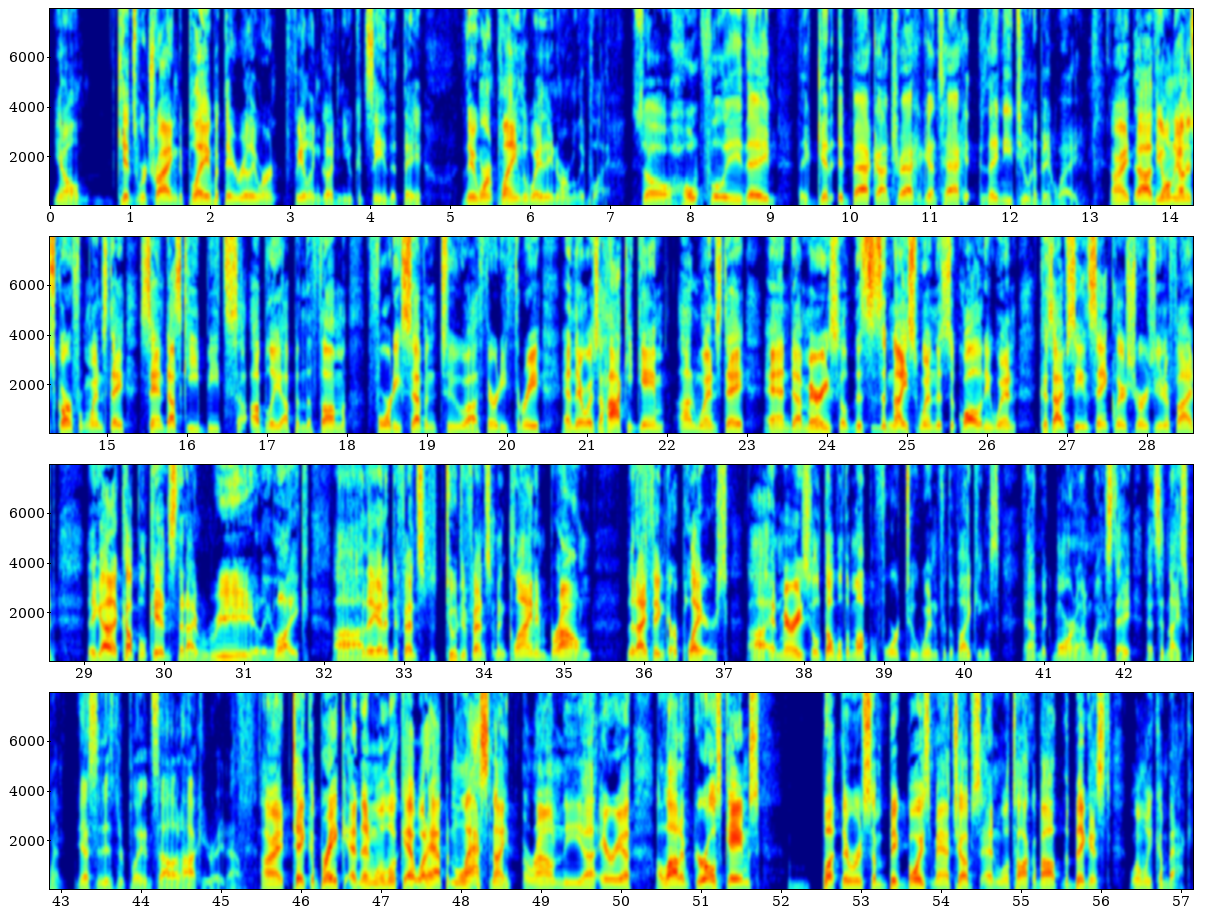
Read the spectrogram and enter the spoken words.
you know, kids were trying to play, but they really weren't feeling good, and you could see that they they weren't playing the way they normally play. So hopefully they they get it back on track against Hackett because they need to in a big way. All right. Uh, the only other score from Wednesday, Sandusky beats uh, Ubly up in the thumb, forty-seven to uh, thirty-three. And there was a hockey game on Wednesday, and uh, Marysville. This is a nice win. This is a quality win because I've seen St. Clair Shores Unified. They got a couple kids that I really like. Uh, they got a defense, two defensemen, Klein and Brown, that I think are players. Uh, and Marysville doubled them up a 4 2 win for the Vikings at McMorran on Wednesday. That's a nice win. Yes, it is. They're playing solid hockey right now. All right, take a break, and then we'll look at what happened last night around the uh, area. A lot of girls' games, but there were some big boys' matchups, and we'll talk about the biggest when we come back.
